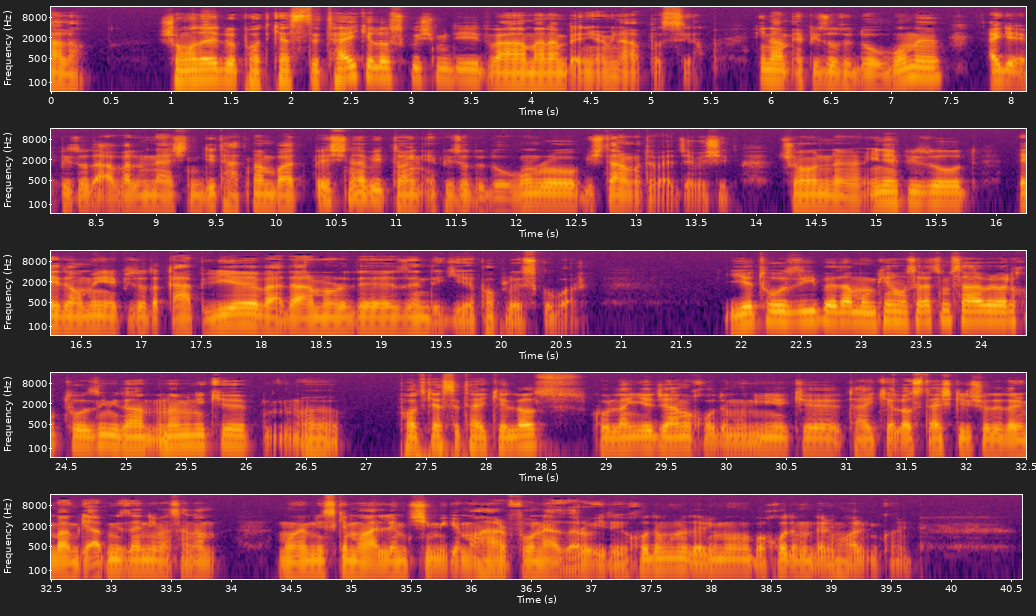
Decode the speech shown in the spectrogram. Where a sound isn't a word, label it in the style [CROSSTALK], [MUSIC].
سلام. شما دارید به پادکست تای کلاس گوش می‌دید و منم بنیامین عباسی هم. اینم اپیزود دومه. اگه اپیزود اول رو نشنیدید حتما باید بشنوید تا این اپیزود دوم رو بیشتر متوجه بشید. چون این اپیزود ادامه اپیزود قبلیه و در مورد زندگی پاپلو اسکوبار. یه توضیح بدم ممکن حوصلتون سر بره ولی خب توضیح میدم. اونم اینه که پادکست تای کلاس کلا یه جمع خودمونیه که تای کلاس تشکیل شده داریم با هم گپ می‌زنیم. مثلا مهم نیست که معلم چی میگه ما حرف و نظر و ایده خودمون رو داریم و با خودمون داریم حال می‌کنیم.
